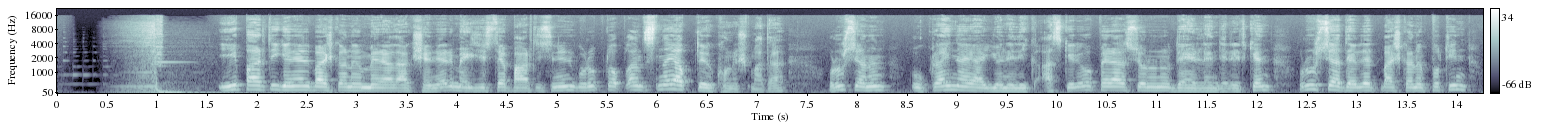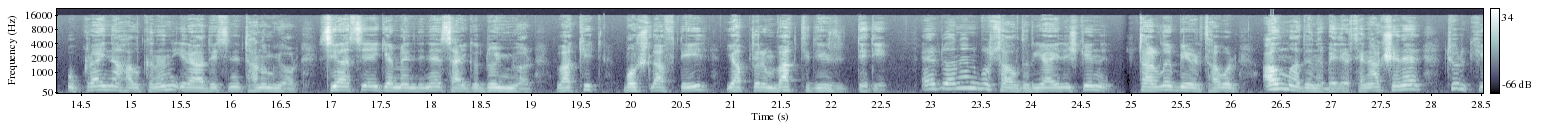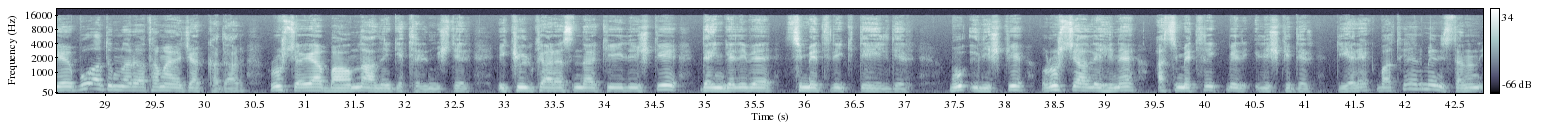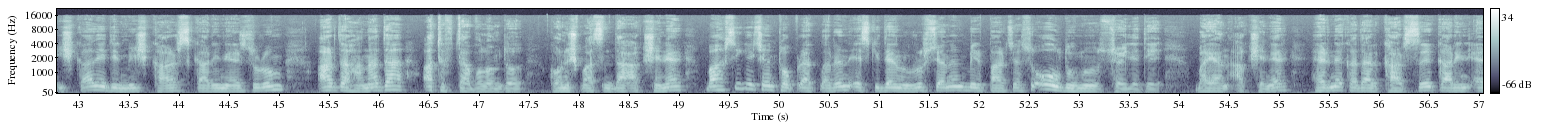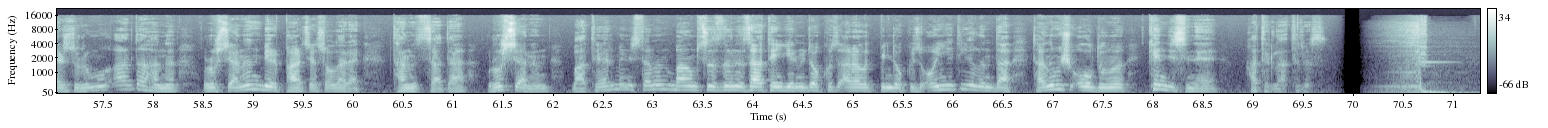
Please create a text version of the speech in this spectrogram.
İyi Parti Genel Başkanı Meral Akşener mecliste partisinin grup toplantısında yaptığı konuşmada Rusya'nın Ukrayna'ya yönelik askeri operasyonunu değerlendirirken Rusya Devlet Başkanı Putin Ukrayna halkının iradesini tanımıyor, siyasi egemenliğine saygı duymuyor, vakit boş laf değil yaptırım vaktidir dedi. Erdoğan'ın bu saldırıya ilişkin tutarlı bir tavır almadığını belirten Akşener, Türkiye bu adımları atamayacak kadar Rusya'ya bağımlı hale getirilmiştir. İki ülke arasındaki ilişki dengeli ve simetrik değildir. Bu ilişki Rusya lehine asimetrik bir ilişkidir diyerek Batı Ermenistan'ın işgal edilmiş Kars, Karin, Erzurum, Ardahan'a da atıfta bulundu. Konuşmasında Akşener bahsi geçen toprakların eskiden Rusya'nın bir parçası olduğunu söyledi. Bayan Akşener her ne kadar Kars'ı, Karin Erzurum'u, Ardahan'ı Rusya'nın bir parçası olarak tanıtsa da Rusya'nın Batı Ermenistan'ın bağımsızlığını zaten 29 Aralık 1917 yılında tanımış olduğunu kendisine hatırlatırız.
